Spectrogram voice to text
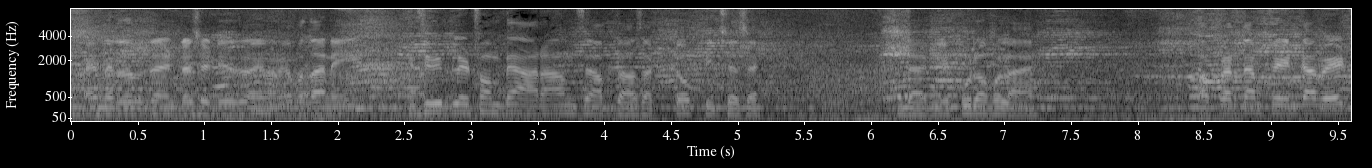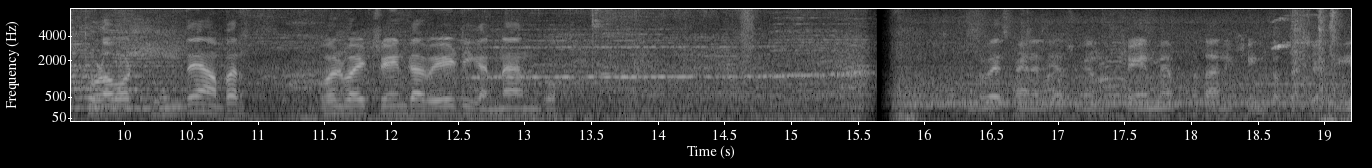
भाई मेरे से इंटरसिटी मुझे पता नहीं। किसी भी प्लेटफॉर्म पे आराम से आप जा सकते हो पीछे से। डायरेक्टली पूरा खुला है। अब करते हैं हम ट्रेन का वेट थोड़ा बहुत घूमते हैं यहाँ पर। और भाई ट्रेन का वेट ही करना है हमको। फाइनली आ चुके हैं ट्रेन में पता नहीं ट्रेन कब तक चलेगी।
